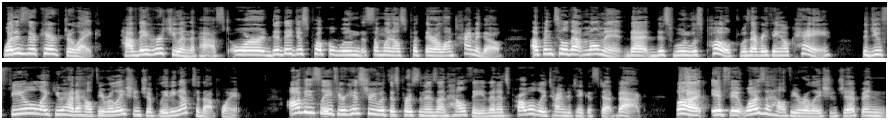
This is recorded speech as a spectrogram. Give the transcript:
What is their character like? Have they hurt you in the past? Or did they just poke a wound that someone else put there a long time ago? Up until that moment that this wound was poked, was everything okay? Did you feel like you had a healthy relationship leading up to that point? Obviously, if your history with this person is unhealthy, then it's probably time to take a step back. But if it was a healthy relationship and,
